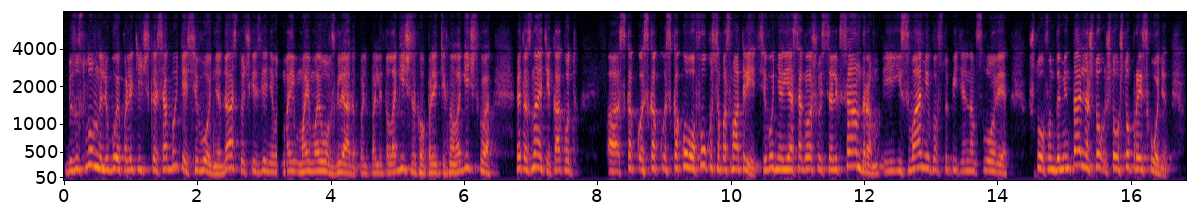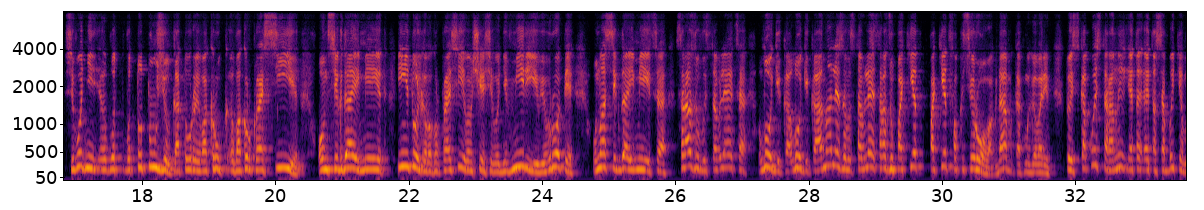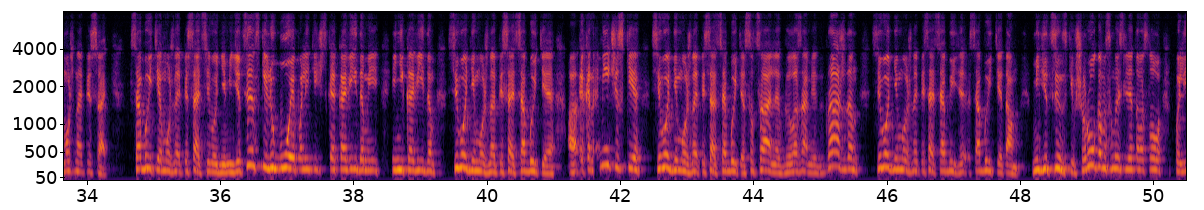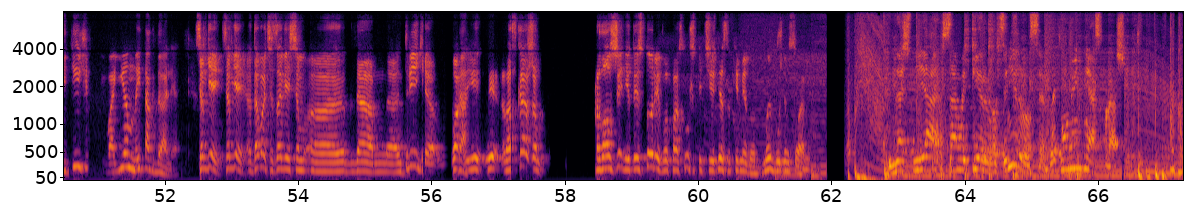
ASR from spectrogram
Безусловно, любое политическое событие сегодня, да, с точки зрения вот моей, моего взгляда политологического, политтехнологического, это, знаете, как вот с, как, с, как, с какого фокуса посмотреть. Сегодня я соглашусь с Александром и, и с вами во вступительном слове, что фундаментально, что, что, что происходит. Сегодня э, вот, вот тот узел, который вокруг, вокруг России, он всегда имеет, и не только вокруг России, вообще сегодня в мире и в Европе, у нас всегда имеется, сразу выставляется логика, логика анализа выставляет сразу пакет, пакет фокусировок, да, как мы говорим. То есть с какой стороны это, это событие можно описать. Событие можно описать сегодня медицински, любое политическое ковид, ковидом и, и не ковидом. Сегодня можно описать события а, экономические, сегодня можно описать события социальные глазами граждан, сегодня можно описать события, события там, медицинские в широком смысле этого слова, политические, военные и так далее. Сергей, Сергей, давайте завесим э, для интриги да. и, и расскажем продолжение этой истории. Вы послушаете через несколько минут. Мы будем с вами. Значит, я самый первый вакцинировался, поэтому меня спрашивают.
